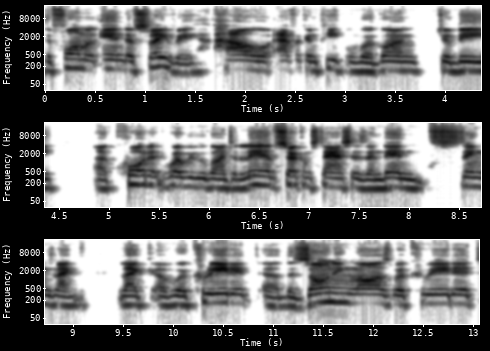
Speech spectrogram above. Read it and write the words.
the formal end of slavery, how African people were going to be quartered, where we were going to live, circumstances, and then things like like were created, the zoning laws were created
